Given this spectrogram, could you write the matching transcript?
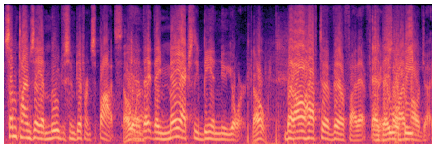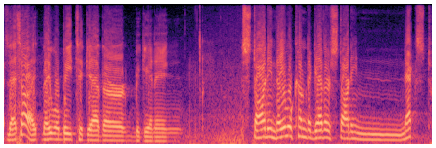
sometimes they have moved to some different spots. Oh, wow. They, they may actually be in New York. Oh. But I'll have to verify that for And you, they so will I be. apologize. That's all right. They will be together beginning, Starting, they will come together starting next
